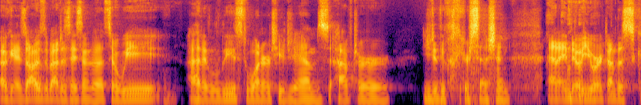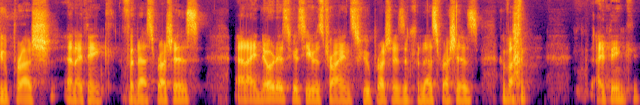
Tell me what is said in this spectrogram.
Okay, so I was about to say something about that. So we hmm. had at least one or two jams after you did the clicker session, and I know you worked on the scoop brush and I think finesse brushes. And I noticed because he was trying scoop brushes and finesse brushes, but I think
